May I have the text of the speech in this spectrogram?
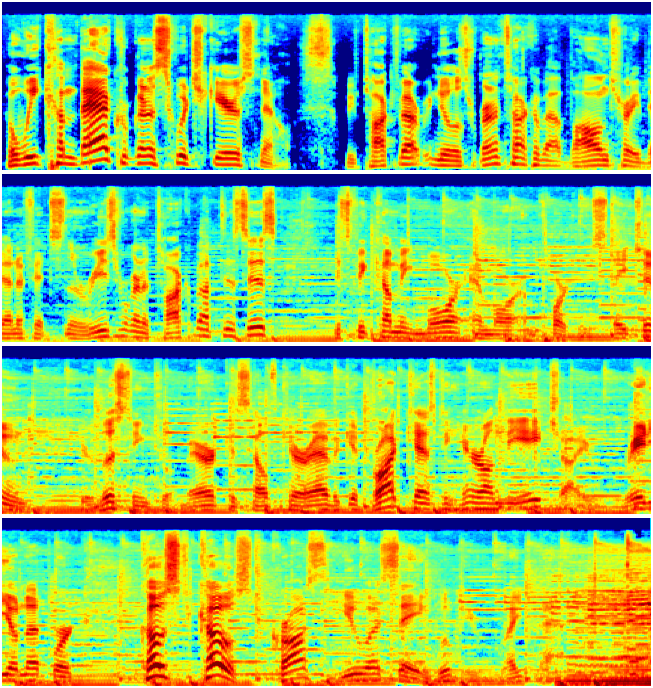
When we come back, we're going to switch gears now. We've talked about renewals. We're going to talk about voluntary benefits. And the reason we're going to talk about this is it's becoming more and more important. Stay tuned. You're listening to America's Healthcare Advocate, broadcasting here on the HI Radio Network, coast to coast across the USA. We'll be right back.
